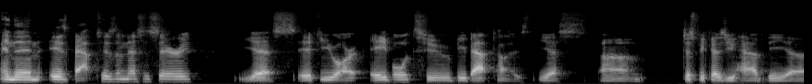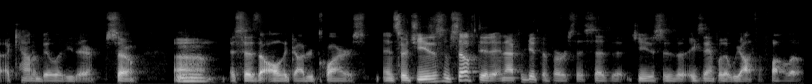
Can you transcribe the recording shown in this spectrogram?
and then is baptism necessary? Yes, if you are able to be baptized, yes, um, just because you have the uh, accountability there. So um, it says that all that God requires, and so Jesus Himself did it. And I forget the verse that says that Jesus is the example that we ought to follow.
